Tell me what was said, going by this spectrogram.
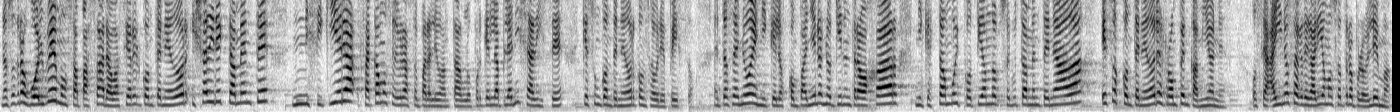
nosotros volvemos a pasar a vaciar el contenedor y ya directamente ni siquiera sacamos el brazo para levantarlo, porque la planilla dice que es un contenedor con sobrepeso. Entonces no es ni que los compañeros no quieren trabajar, ni que están boicoteando absolutamente nada. Esos contenedores rompen camiones. O sea, ahí nos agregaríamos otro problema.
